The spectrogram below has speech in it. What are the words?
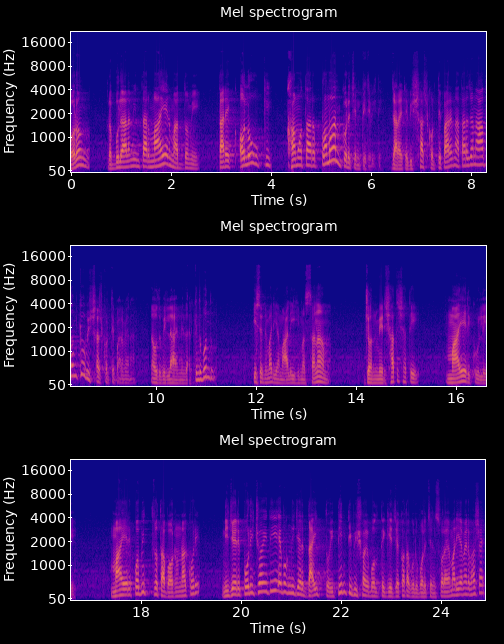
বরং রব্বুল আলমিন তার মায়ের মাধ্যমে তার এক অলৌকিক ক্ষমতার প্রমাণ করেছেন পৃথিবীতে। যারা এটা বিশ্বাস করতে পারে না, তারা যেন আদমকেও বিশ্বাস করতে পারবে না। নওদুবিল্লাহ আহমিদার কিন্তু বন্ধু ইসেদ মারিয়াম আলী হিমাসালাম জন্মের সাথে সাথে মায়ের কুলে মায়ের পবিত্রতা বর্ণনা করে নিজের পরিচয় দিয়ে এবং নিজের দায়িত্ব এই তিনটি বিষয় বলতে গিয়ে যে কথাগুলো বলেছেন সোরাই মারিয়ামের ভাষায়,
